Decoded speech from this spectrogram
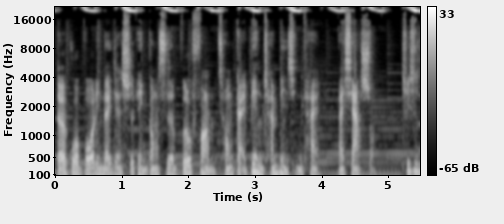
德国柏林的一间食品公司 Blue Farm 从改变产品形态来下手。其实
